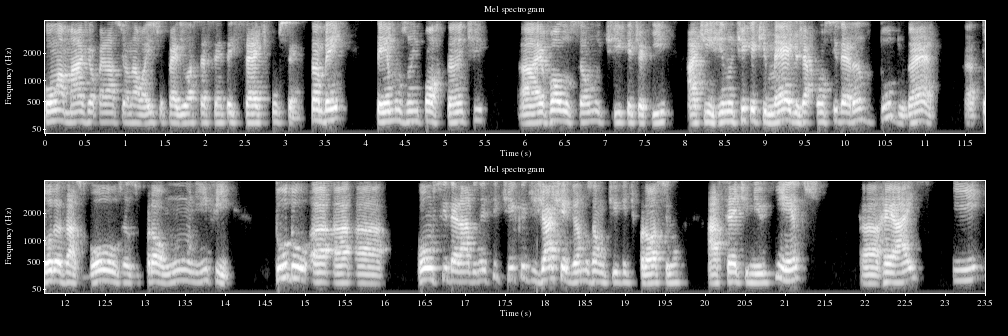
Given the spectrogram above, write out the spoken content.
com a margem operacional aí superior a 67%. Também temos uma importante a evolução no ticket aqui, atingindo um ticket médio, já considerando tudo, né? todas as bolsas, o ProUni, enfim, tudo considerado nesse ticket, já chegamos a um ticket próximo a 7.500 reais e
